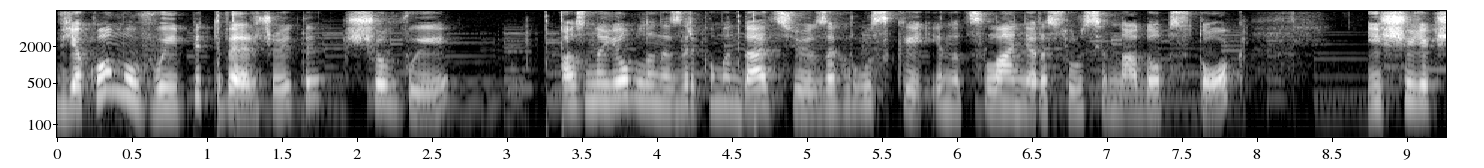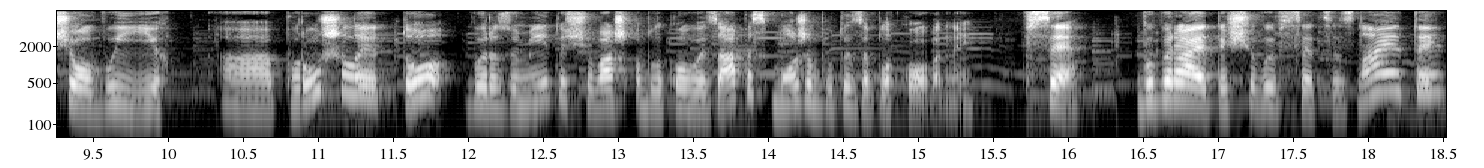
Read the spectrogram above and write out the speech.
в якому ви підтверджуєте, що ви ознайомлені з рекомендацією загрузки і надсилання ресурсів на Adobe Stock, і що якщо ви їх порушили, то ви розумієте, що ваш обліковий запис може бути заблокований. Все. Вибираєте, що ви все це знаєте,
